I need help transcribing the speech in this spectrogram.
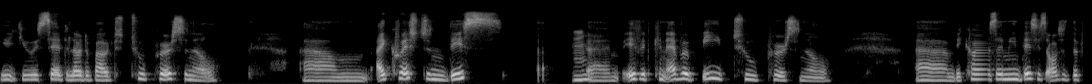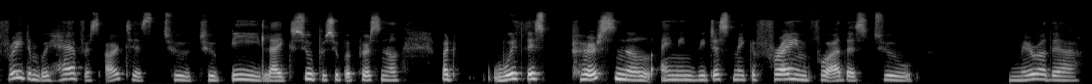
You, you said a lot about too personal. Um, I question this mm. um, if it can ever be too personal um, because I mean this is also the freedom we have as artists to to be like super super personal, but with this personal, I mean we just make a frame for others to mirror their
